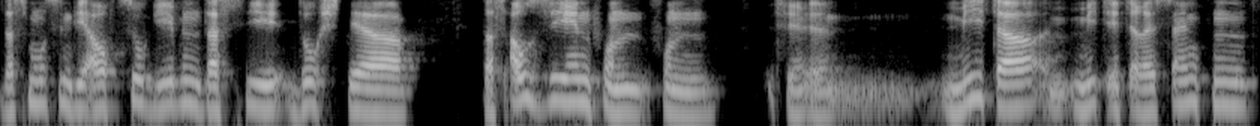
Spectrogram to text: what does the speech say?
Das müssen die auch zugeben, dass sie durch der, das Aussehen von, von äh, Mieter, Mietinteressenten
